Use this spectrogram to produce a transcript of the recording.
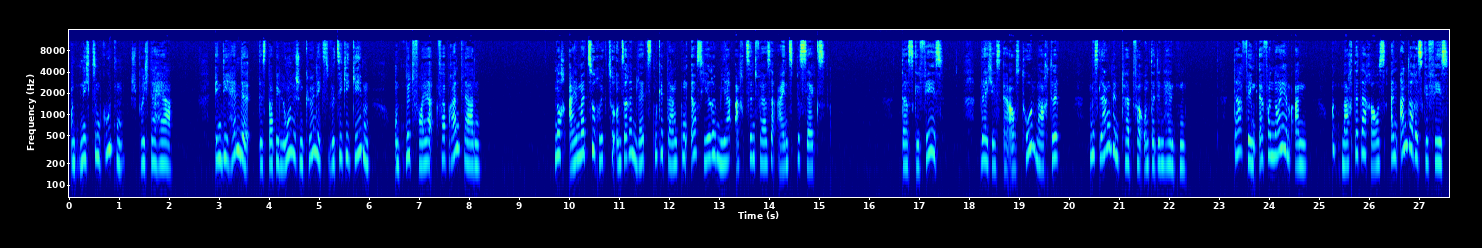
und nicht zum Guten, spricht der Herr. In die Hände des babylonischen Königs wird sie gegeben und mit Feuer verbrannt werden noch einmal zurück zu unserem letzten Gedanken aus Jeremia 18, Verse 1 bis 6. Das Gefäß, welches er aus Ton machte, misslang dem Töpfer unter den Händen. Da fing er von neuem an und machte daraus ein anderes Gefäß,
